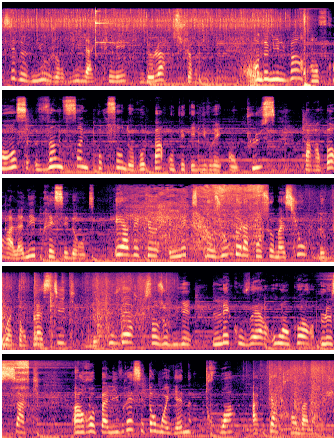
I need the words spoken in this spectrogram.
c'est devenu aujourd'hui la clé de leur survie. En 2020, en France, 25% de repas ont été livrés en plus par rapport à l'année précédente. Et avec eux, l'explosion de la consommation de boîtes en plastique, de couvercles, sans oublier les couverts ou encore le sac. Un repas livré, c'est en moyenne 3 à 4 emballages.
